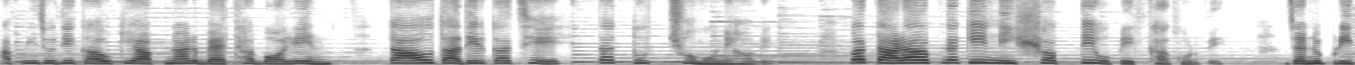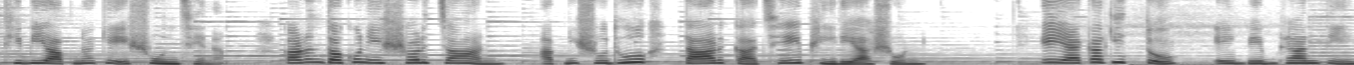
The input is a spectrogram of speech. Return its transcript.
আপনি যদি কাউকে আপনার ব্যথা বলেন, তাও তাদের কাছে তা তুচ্ছ মনে হবে বা তারা আপনাকে নিঃশব্দে উপেক্ষা করবে, যেন পৃথিবী আপনাকে শুনছে না। কারণ তখন ঈশ্বর চান আপনি শুধু তার কাছেই ফিরে আসুন। এই একাকিত্ব এই বিভ্রান্তি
